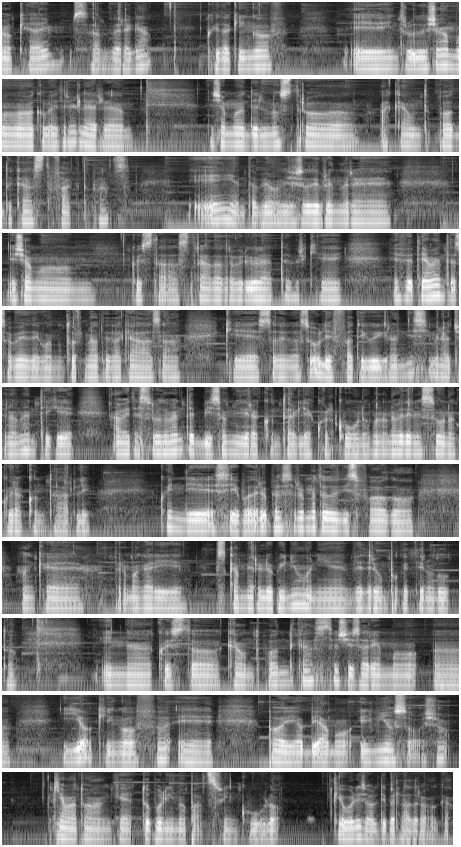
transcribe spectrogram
Ok, salve raga, qui da King of. E introduciamo come trailer diciamo del nostro account podcast FactPads e niente abbiamo deciso di prendere diciamo questa strada tra virgolette perché effettivamente sapete quando tornate da casa che state da soli e fate quei grandissimi ragionamenti che avete assolutamente bisogno di raccontarli a qualcuno ma non avete nessuno a cui raccontarli quindi sì potrebbe essere un metodo di sfogo anche per magari scambiare le opinioni e vedere un pochettino tutto. In uh, questo account podcast ci saremmo uh, io King of e poi abbiamo il mio socio chiamato anche Topolino pazzo in culo che vuole i soldi per la droga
